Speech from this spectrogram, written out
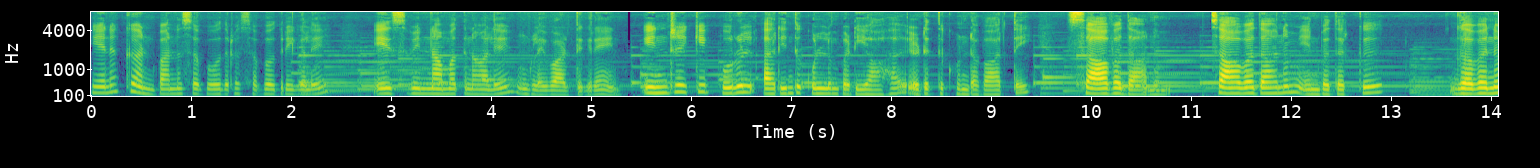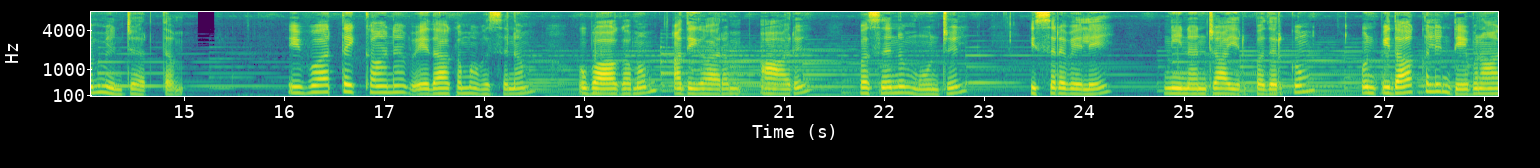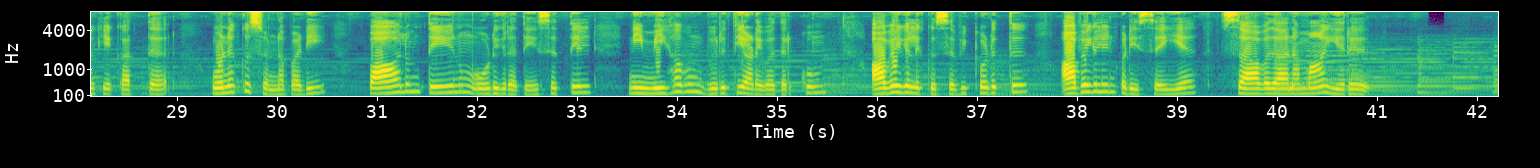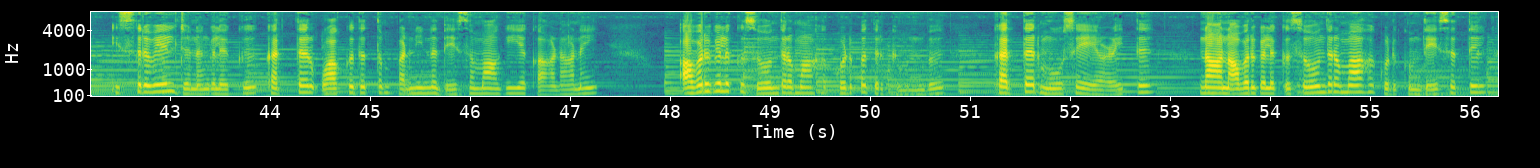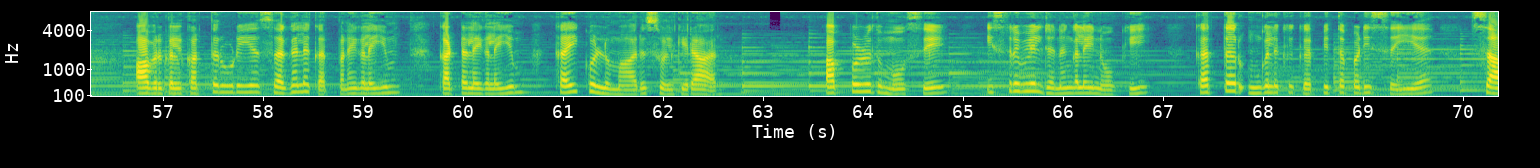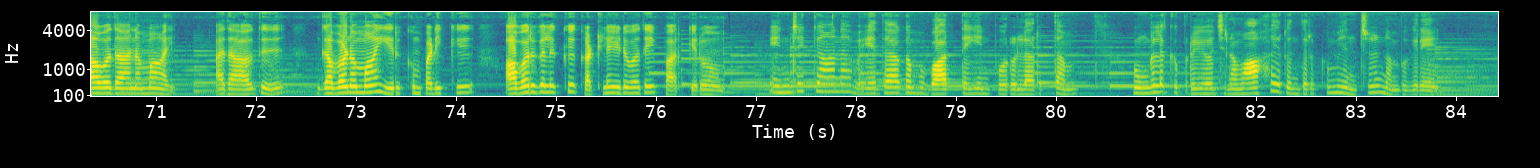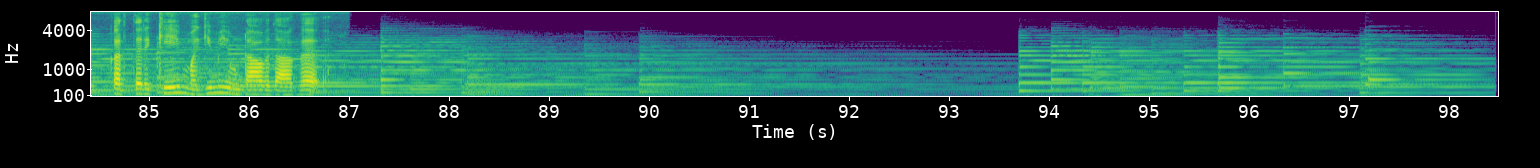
எனக்கு அன்பான சகோதர சகோதரிகளே இயேசுவின் நாமத்தினாலே உங்களை வாழ்த்துகிறேன். இன்றைக்கு பொருள் அறிந்து கொள்ளும்படியாக எடுத்துக்கொண்ட வார்த்தை சாவதானம். சாவதானம் என்பதற்கு கவனம் என்று அர்த்தம். இவ்வார்த்தைக்கான வேதாகம வசனம் உபாகமம் அதிகாரம் ஆறு வசனம் மூன்றில் இஸ்ரவேலே நீ நன்றாயிருப்பதற்கும் உன் பிதாக்களின் தேவனாகிய கர்த்தர் உனக்கு சொன்னபடி பாலும் தேனும் ஓடுகிற தேசத்தில் நீ மிகவும் விருத்தி அடைவதற்கும் அவைகளுக்கு செவி கொடுத்து அவைகளின்படி செய்ய சாவதானமாயிரு. இஸ்ரவேல் ஜனங்களுக்கு கர்த்தர் வாக்குதத்தம் பண்ணின தேசமாகிய காணானை அவர்களுக்கு சுதந்திரமாக கொடுப்பதற்கு முன்பு கர்த்தர் மோசையை அழைத்து நான் அவர்களுக்கு சுதந்திரமாக கொடுக்கும் தேசத்தில் அவர்கள் கர்த்தருடைய சகல கற்பனைகளையும் கட்டளைகளையும் கைக்கொள்ளுமாறு சொல்கிறார். அப்பொழுது மோசே இஸ்ரவேல் ஜனங்களை நோக்கி கர்த்தர் உங்களுக்கு கற்பித்தபடி செய்ய சாவதானமாய் அதாவது கவனமாய் இருக்கும்படிக்கு அவர்களுக்கு கட்டளையிடுவதை பார்க்கிறோம். இன்றைக்கான வேதாகம வார்த்தையின் பொருள் அர்த்தம் உங்களுக்கு பிரயோஜனமாக இருந்திருக்கும் என்று நம்புகிறேன். கர்த்தருக்கே மகிமை உண்டாவதாக.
